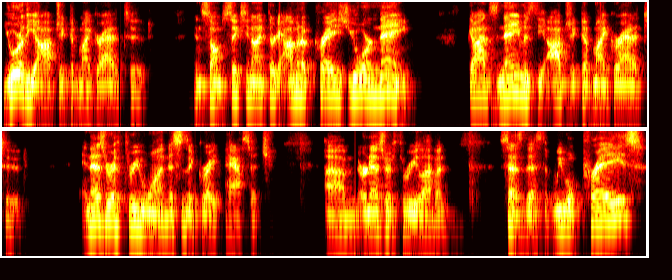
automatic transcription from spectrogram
You're the object of my gratitude. In Psalm 69 30, I'm going to praise your name. God's name is the object of my gratitude. In Ezra 3 1, this is a great passage. Um, or in Ezra 3.11 says this that we will praise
